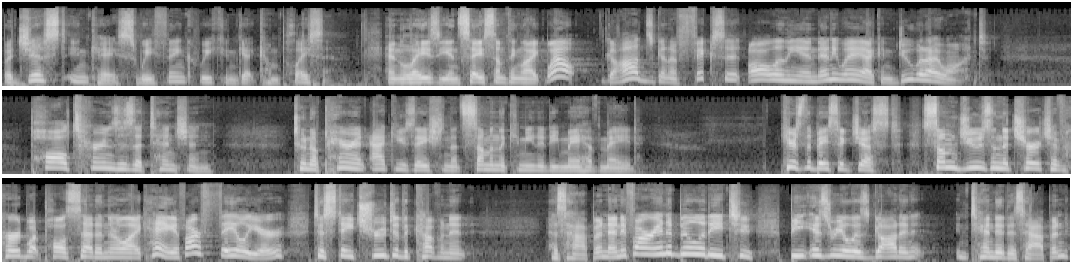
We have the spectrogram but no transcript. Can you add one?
But just in case we think we can get complacent and lazy and say something like, well, God's going to fix it all in the end anyway. I can do what I want. Paul turns his attention to an apparent accusation that some in the community may have made. Here's the basic gist. Some Jews in the church have heard what Paul said, and they're like, hey, if our failure to stay true to the covenant has happened, and if our inability to be Israel as God intended has happened,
